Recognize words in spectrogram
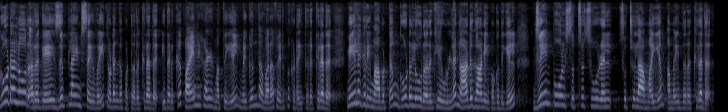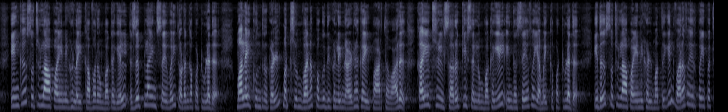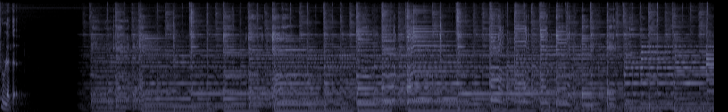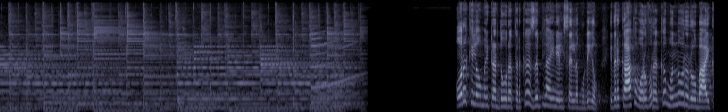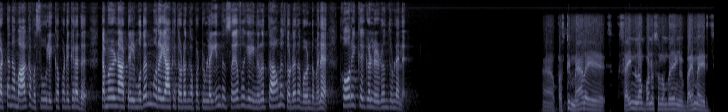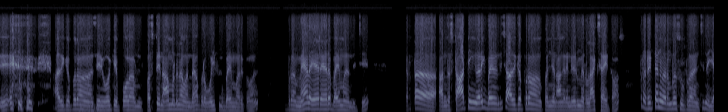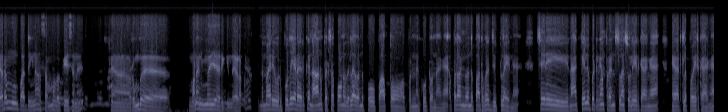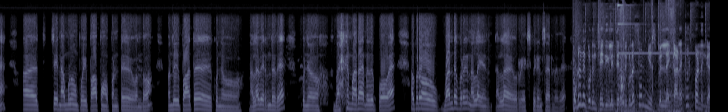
கூடலூர் அருகே ஜிப்லைன் சேவை தொடங்கப்பட்டிருக்கிறது. இதற்கு பயணிகள் மத்தியில் மிகுந்த வரவேற்பு கிடைத்திருக்கிறது. நீலகிரி மாவட்டம் கூடலூர் அருகே உள்ள நாடுகாணி பகுதியில் ஜீன்பூல் சுற்றுச்சூழல் சுற்றுலா மையம் அமைந்திருக்கிறது. இங்கு சுற்றுலா பயணிகளை கவரும் வகையில் ஜிப்லைன் சேவை தொடங்கப்பட்டுள்ளது. மலைக்குன்றுகள் மற்றும் வனப்பகுதிகளின் அழகை பார்த்தவாறு கயிற்றில் சறுக்கி செல்லும் வகையில் இந்த சேவை அமைக்கப்பட்டுள்ளது. இது சுற்றுலா பயணிகள் மத்தியில் வரவேற்பை பெற்றுள்ளது. ஒரு கிலோமீட்டர் தூரத்திற்கு ஜிப் லைனில் செல்ல முடியும். இதற்காக ஒருவருக்கு முன்னூறு ரூபாய் கட்டணமாக வசூலிக்கப்படுகிறது. தமிழ்நாட்டில் முதன்முறையாக தொடங்கப்பட்டுள்ள இந்த சேவையை நிறுத்தாமல் தொடர வேண்டும் என கோரிக்கைகள் எழுந்துள்ளன. ஃபஸ்ட்டு மேலே சைன்லாம் பண்ண சொல்லும்போது எங்களுக்கு பயமாயிருச்சு. அதுக்கப்புறம் சரி ஓகே போகலாம். ஃபஸ்ட்டு நான் மட்டும்தான் வந்தேன். அப்புறம் ஒய்ஃபுக்கு பயமாக இருக்கும். அப்புறம் மேலே ஏற ஏற பயமாக இருந்துச்சு. கரெக்டாக அந்த ஸ்டார்டிங் வரைக்கும் பயம் இருந்துச்சு. அதுக்கப்புறம் கொஞ்சம் நாங்கள் ரெண்டு பேருமே ரிலாக்ஸ் ஆகிட்டோம் அப்புறம் ரிட்டர்ன் வரும்போது சூப்பராக இருந்துச்சு. இந்த இடமும் பார்த்தீங்கன்னா செம்ம லொக்கேஷனு ரொம்ப மன நிம்மதியாக இருக்குது இந்த இடம். இந்த மாதிரி ஒரு புது இடம் இருக்குது நானும் பெருசாக போனதில்லை. வந்து போ பார்ப்போம் அப்படின்னு கூப்பிட்டு வந்தாங்க. அப்புறம் அங்கே வந்து பார்த்தப்ப ஜிப் லைனு. சரி நான் கேள்விப்பட்டிருக்கேன். ஃப்ரெண்ட்ஸ்லாம் சொல்லியிருக்காங்க. நிறைய இடத்துல போயிருக்காங்க. சரி நம்மளும் போய் பார்ப்போம் அப்படின்ட்டு வந்தோம். வந்து பார்த்து கொஞ்சம் நல்லாவே இருந்தது. கொஞ்சம் பயமாக தான் இருந்தது போவேன் அப்புறம் வந்த பிறகு நல்ல நல்ல ஒரு எக்ஸ்பீரியன்ஸாக இருந்தது. உடனுக்குடன் செய்திகளை தெரிந்து கொள்ள சன் நியூஸ் பெல் ஐகானை கிளிக் பண்ணுங்க.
